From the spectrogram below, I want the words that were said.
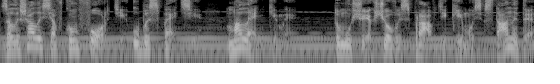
залишалися в комфорті, у безпеці, маленькими. Тому що якщо ви справді кимось станете,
